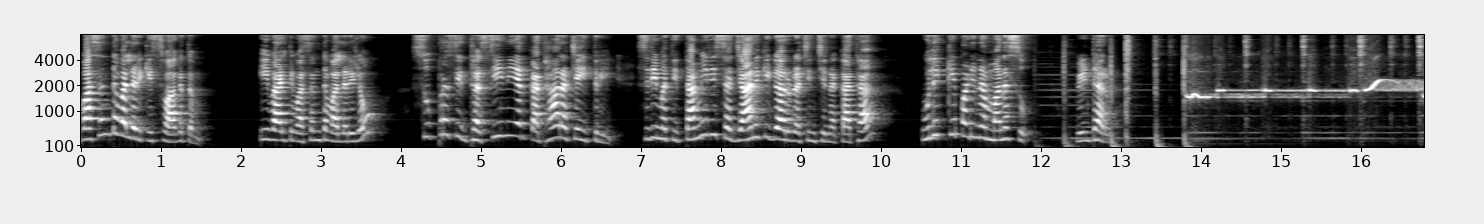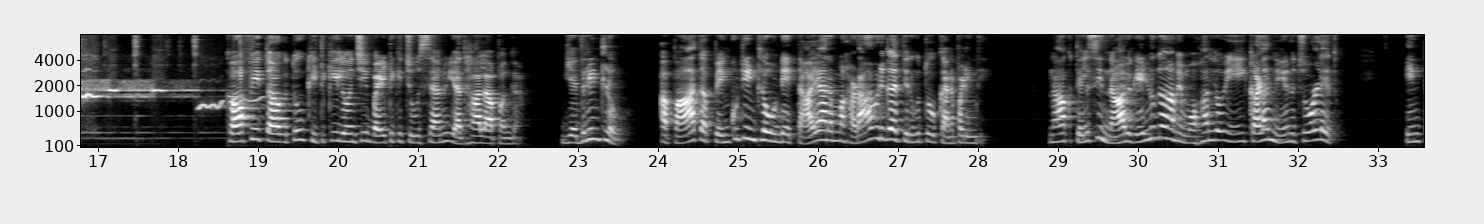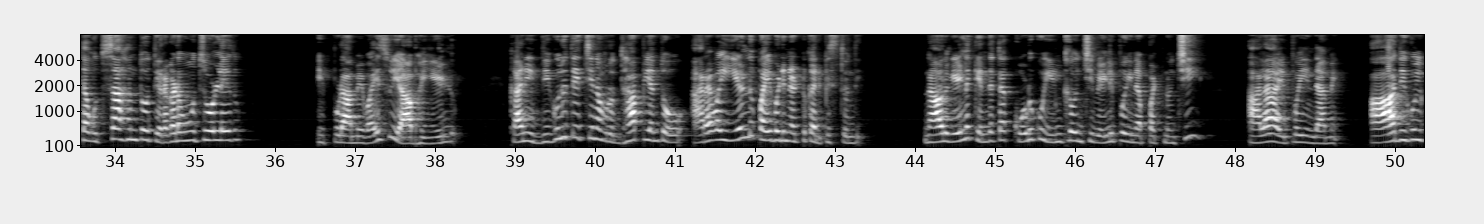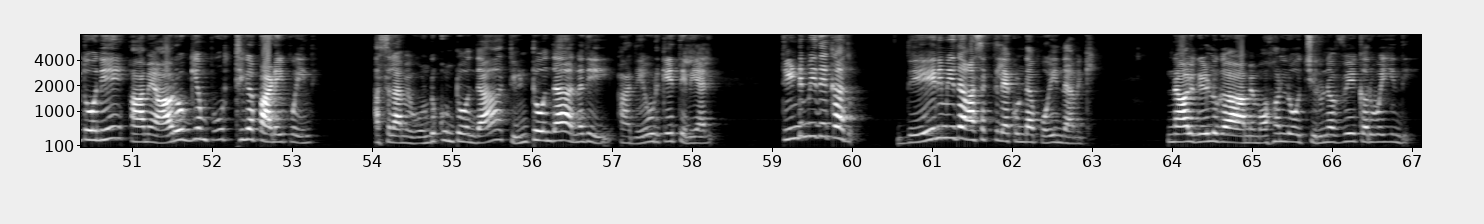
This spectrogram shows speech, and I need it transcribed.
వసంతవల్లరికి స్వాగతం. ఇవాల్టి వసంతవల్లరిలో సుప్రసిద్ధ సీనియర్ కథా రచయిత్రి శ్రీమతి తమిరిస జానకి గారు రచించిన కథ ఉలిక్కిపడిన మనస్సు వింటారు. కాఫీ తాగుతూ కిటికీలోంచి బయటికి చూశాను యథాలాపంగా. ఎదురింట్లో ఆ పాత పెంకుటింట్లో ఉండే తాయారమ్మ హడావిడిగా తిరుగుతూ కనపడింది. నాకు తెలిసి నాలుగేళ్ళుగా ఆమె మొహంలో ఈ కళ నేను చూడలేదు. ఇంత ఉత్సాహంతో తిరగడమూ చూడలేదు. ఇప్పుడు ఆమె వయసు యాభై ఏళ్ళు. కానీ దిగులు తెచ్చిన వృద్ధాప్యంతో అరవై ఏళ్ళు పైబడినట్టు కనిపిస్తుంది. నాలుగేళ్ళ కిందట కొడుకు ఇంట్లోంచి వెళ్ళిపోయినప్పటి నుంచి అలా అయిపోయింది ఆమె. ఆ దిగులతోనే ఆమె ఆరోగ్యం పూర్తిగా పాడైపోయింది. అసలు ఆమె వండుకుంటోందా తింటోందా అన్నది ఆ దేవుడికే తెలియాలి. తిండి మీదే కాదు దేని మీద ఆసక్తి లేకుండా పోయింది ఆమెకి. నాలుగేళ్ళుగా ఆమె మొహంలో చిరునవ్వే కరువయ్యింది.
